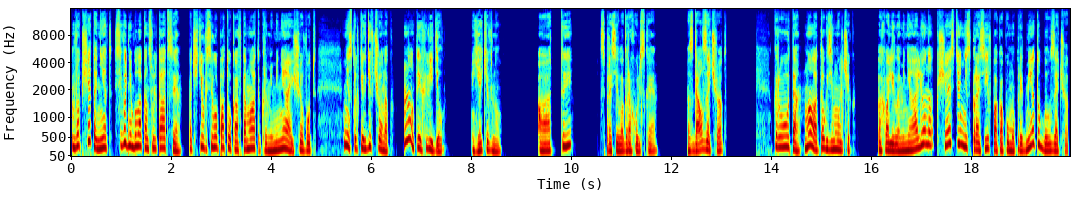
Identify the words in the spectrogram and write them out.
«Вообще-то нет. Сегодня была консультация. Почти у всего потока автоматы, кроме меня, еще вот нескольких девчонок. Ну, ты их видел». Я кивнул. «А ты?» — спросила Грохольская. «Сдал зачет. «Круто! Молоток, Димульчик!» — похвалила меня Алена, к счастью, не спросив, по какому предмету был зачет.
